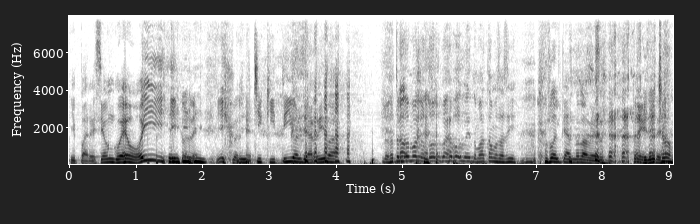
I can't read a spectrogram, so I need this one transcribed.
y parecía un huevo. ¡Ih, Híjole, híjole. El chiquitillo, el de arriba. Nosotros No. somos los dos huevos, güey, nomás estamos así. Volteándolo a ver. De hecho,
